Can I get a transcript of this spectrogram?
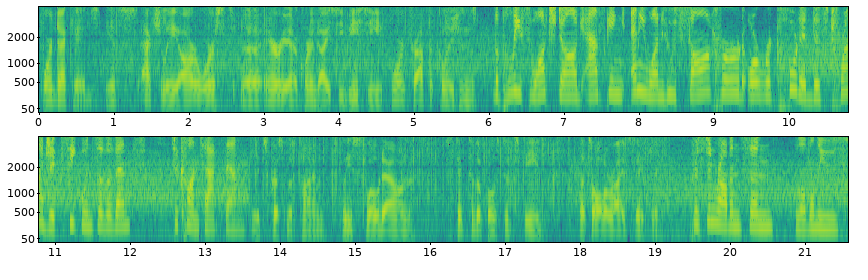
for decades. It's actually our worst uh, area, according to ICBC, for traffic collisions. The police watchdog asking anyone who saw, heard, or recorded this tragic sequence of events to contact them. It's Christmas time. Please slow down, stick to the posted speed. Let's all arrive safely. Kristen Robinson, Global News.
